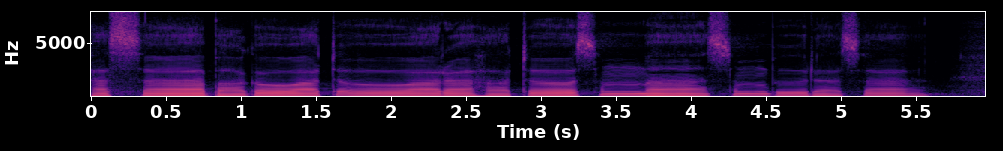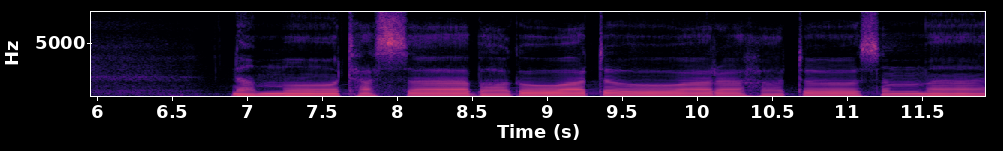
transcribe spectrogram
tassa bhagavato arahato samma sambuddhassa. Namo tassa bhagavato arahato samma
